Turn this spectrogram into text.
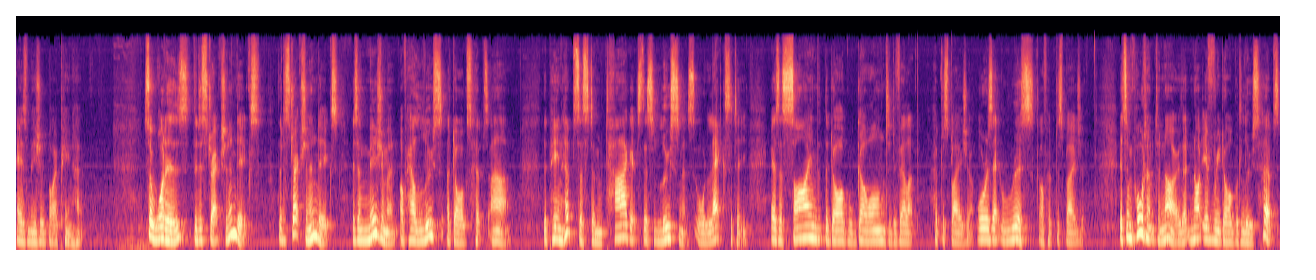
as measured by PennHIP. So what is the distraction index? The distraction index is a measurement of how loose a dog's hips are. The PennHIP system targets this looseness or laxity as a sign that the dog will go on to develop hip dysplasia or is at risk of hip dysplasia. It's important to know that not every dog with loose hips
